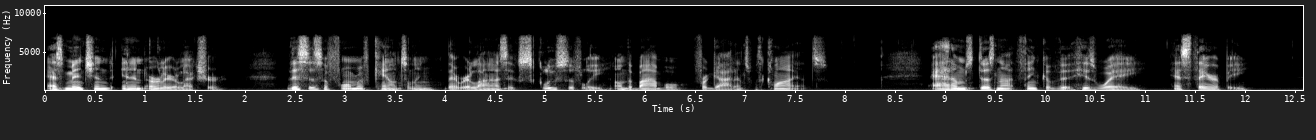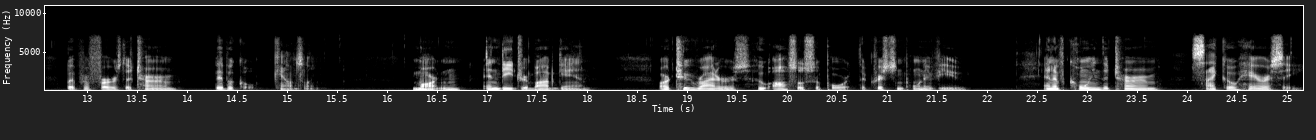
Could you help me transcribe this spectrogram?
As mentioned in an earlier lecture, this is a form of counseling that relies exclusively on the Bible for guidance with clients. Adams does not think of the, his way as therapy, but prefers the term biblical counseling. Martin and Deidre Bobgan are two writers who also support the Christian point of view and have coined the term psychoheresy,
